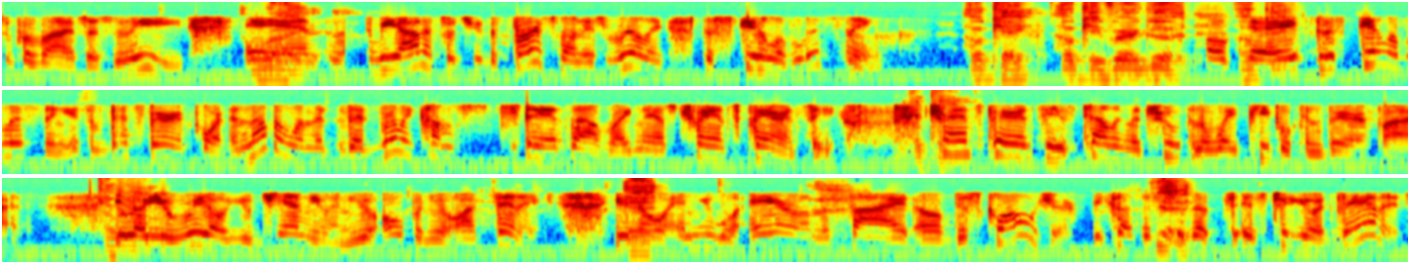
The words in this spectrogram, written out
supervisors need and to be honest with you the first one is really the skill of listening Okay, okay, very good. Okay, the skill of listening is that's very important. Another one that, that really comes stands out right now is transparency. Okay. Transparency is telling the truth in a way people can verify it. You know, you're real, you're genuine, you're open, you're authentic. You Yeah. know, and you will err on the side of disclosure because it's to the it's to your advantage.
